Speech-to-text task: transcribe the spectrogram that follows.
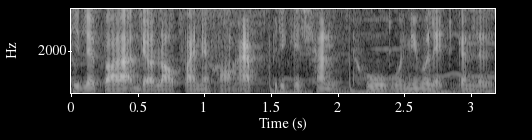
ที่เรียบร้อยแล้ว เดี๋ยวเราไปในของแอปพลิเคชัน True Money Wallet กันเลย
